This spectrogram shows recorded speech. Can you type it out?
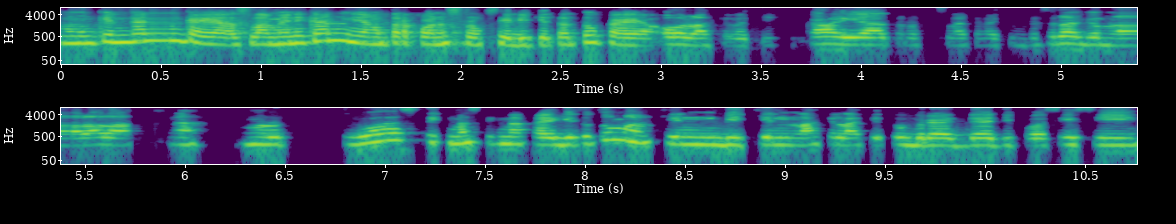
mungkin kan kayak selama ini kan yang terkonstruksi di kita tuh kayak oh laki-laki kaya terus laki-laki berseragam lalala nah menurut gua stigma-stigma kayak gitu tuh makin bikin laki-laki tuh berada di posisi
